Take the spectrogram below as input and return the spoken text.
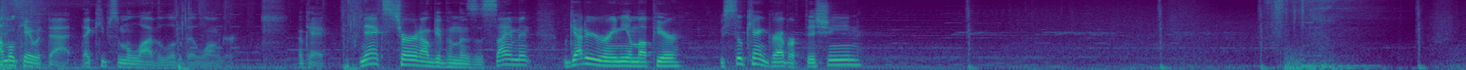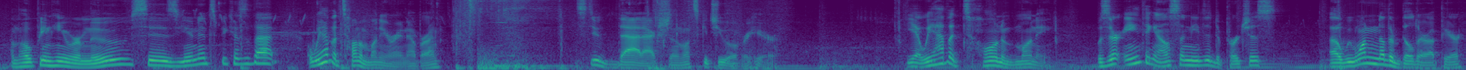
I'm okay with that. That keeps them alive a little bit longer. Okay, next turn I'll give him his assignment. We got our uranium up here. We still can't grab our fishing. I'm hoping he removes his units because of that. Oh, we have a ton of money right now, Brian. Let's do that, actually. Let's get you over here. Yeah, we have a ton of money. Was there anything else I needed to purchase? Uh, we want another builder up here.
